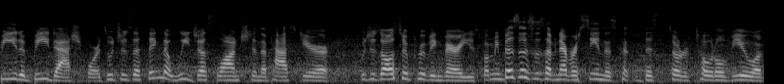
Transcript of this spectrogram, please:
B2B dashboards, which is a thing that we just launched in the past year, which is also proving very useful. I mean, businesses have never seen this, this sort of total view of,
